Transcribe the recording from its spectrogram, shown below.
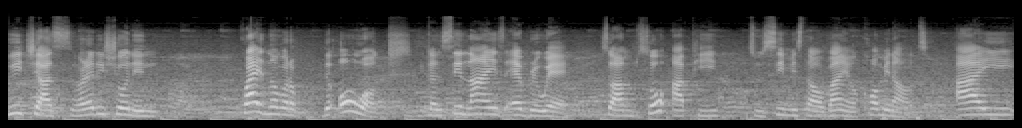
which has already shown in quite a number of the old works, you can see lines everywhere. So I'm so happy to see Mr. Obayan coming out I,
